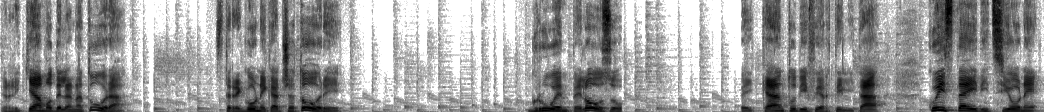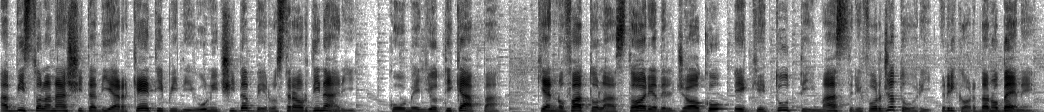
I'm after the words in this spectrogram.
Richiamo della Natura, Stregone Cacciatore, Gruen Peloso e Canto di Fertilità, questa edizione ha visto la nascita di archetipi di unici davvero straordinari, come gli OTK, che hanno fatto la storia del gioco e che tutti i mastri forgiatori ricordano bene.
